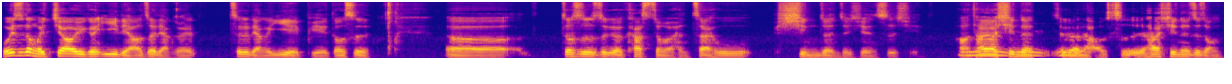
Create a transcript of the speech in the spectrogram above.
我一直认为教育跟医疗这两个这两个业别都是，呃，都是这个 customer 很在乎信任这件事情。啊，他要信任这个老师，他信任这种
